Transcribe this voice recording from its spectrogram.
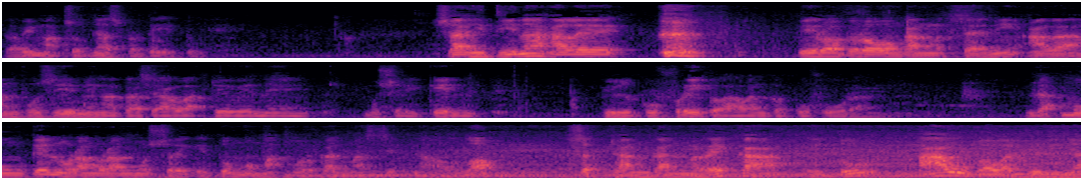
Tapi maksudnya seperti itu. Syahidina hale piro-piro wong kang nekseni ala angfusi mengatasi awak dewene musyrikin bil kufri kelawan kekufuran. Tidak mungkin orang-orang musyrik itu memakmurkan masjidnya Allah sedangkan mereka itu tahu bahwa dirinya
